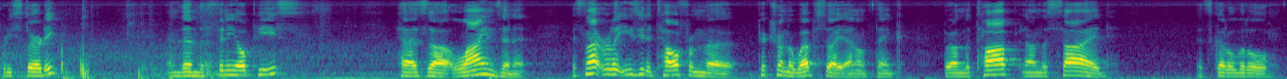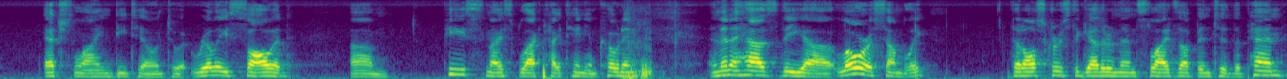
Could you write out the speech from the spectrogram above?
Pretty sturdy. And then the finial piece has uh, lines in it. It's not really easy to tell from the picture on the website, I don't think. But on the top and on the side, it's got a little etched line detail into it. Really solid um, piece, nice black titanium coating. And then it has the uh, lower assembly that all screws together and then slides up into the pen,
